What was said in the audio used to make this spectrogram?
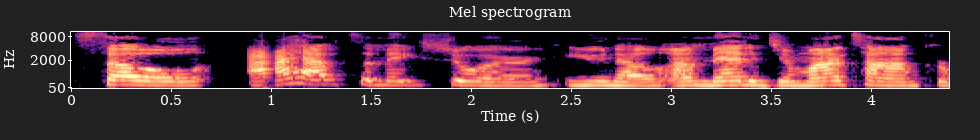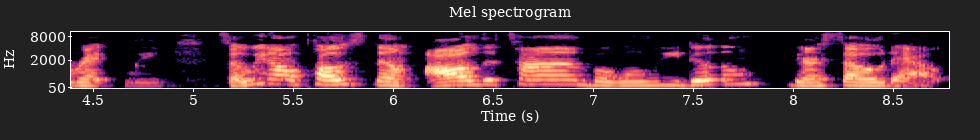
So I have to make sure, you know, I'm managing my time correctly. So we don't post them all the time, but when we do, they're sold out.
